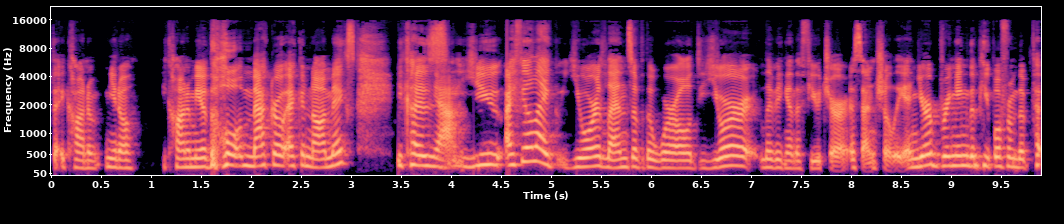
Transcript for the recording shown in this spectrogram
the economy you know economy of the whole macroeconomics because yeah. you i feel like your lens of the world you're living in the future essentially and you're bringing the people from the p-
